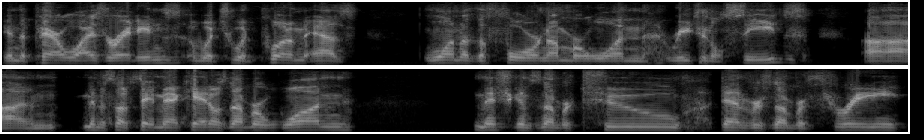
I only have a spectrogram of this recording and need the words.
in the pairwise ratings, which would put them as one of the four number one regional seeds. Uh, Minnesota State Mankato's number one, Michigan's number two, Denver's number three,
